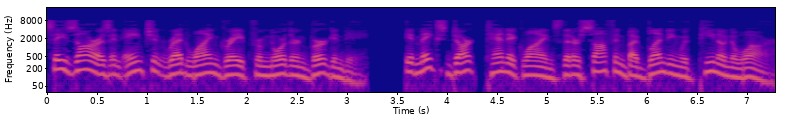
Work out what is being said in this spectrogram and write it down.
César is an ancient red wine grape from northern Burgundy. It makes dark, tannic wines that are softened by blending with Pinot Noir.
